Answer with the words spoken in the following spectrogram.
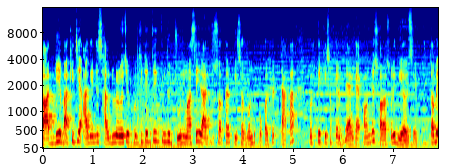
বাদ দিয়ে বাকি যে আগে যে সালগুলো রয়েছে প্রতিটাতে কিন্তু জুন মাসেই রাজ্য সরকার কৃষক বন্ধু প্রকল্পের টাকা প্রত্যেক কৃষকের ব্যাংক অ্যাকাউন্টে সরাসরি দেওয়া হয়েছে। তবে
